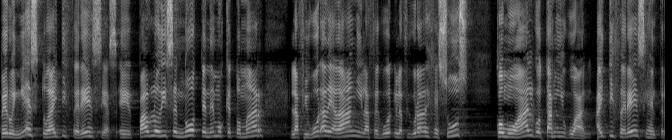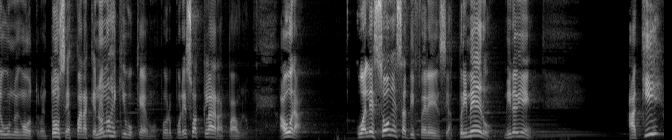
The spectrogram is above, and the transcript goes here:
pero en esto hay diferencias. Eh, Pablo dice, no tenemos que tomar la figura de Adán y la figura, y la figura de Jesús como algo tan igual. Hay diferencias entre uno y otro. Entonces, para que no nos equivoquemos, por, por eso aclara Pablo. Ahora, ¿cuáles son esas diferencias? Primero, mire bien, aquí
